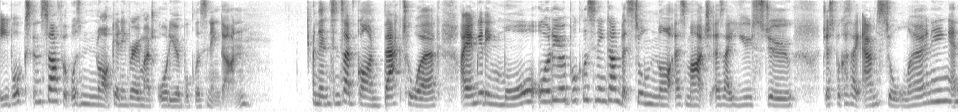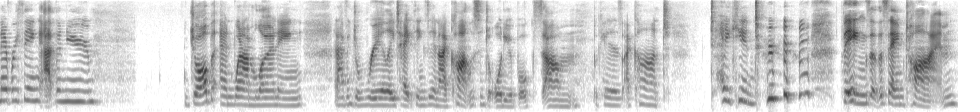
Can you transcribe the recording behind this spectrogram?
ebooks and stuff, but was not getting very much audiobook listening done. And then since I've gone back to work, I am getting more audiobook listening done, but still not as much as I used to, just because I am still learning and everything at the new job. And when I'm learning and having to really take things in, I can't listen to audiobooks um, because I can't take in two things at the same time.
